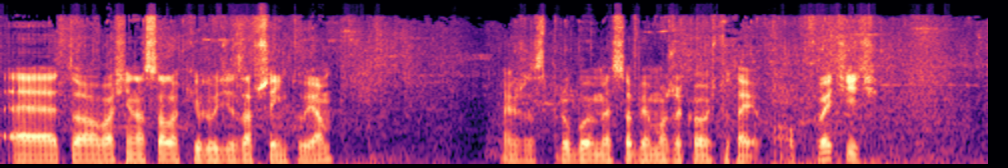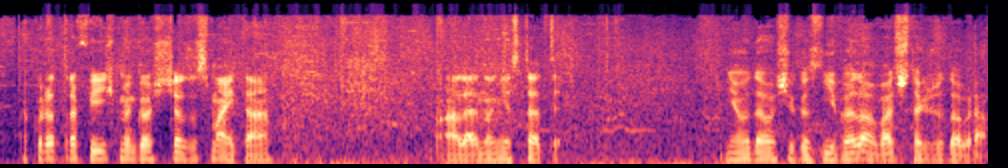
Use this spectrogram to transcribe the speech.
e, to właśnie na solo queue ludzie zawsze intują. Także spróbujmy sobie może kogoś tutaj uchwycić. Akurat trafiliśmy gościa ze Smite'a, ale no niestety. Nie udało się go zniwelować, także dobra.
